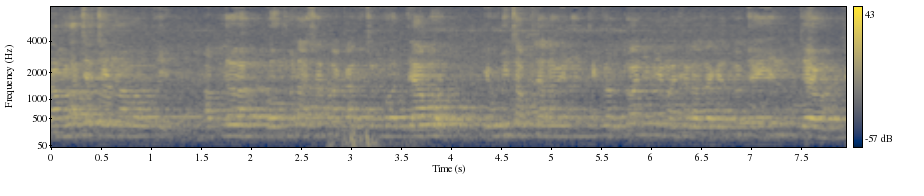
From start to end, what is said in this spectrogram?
कमळाच्या चिन्हावरती आपलं बहुमत अशा प्रकारचं मत द्यावं एवढीच आपल्याला विनंती करतो आणि मी माझी रजा घेतो. जय हिंद जय महाराज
